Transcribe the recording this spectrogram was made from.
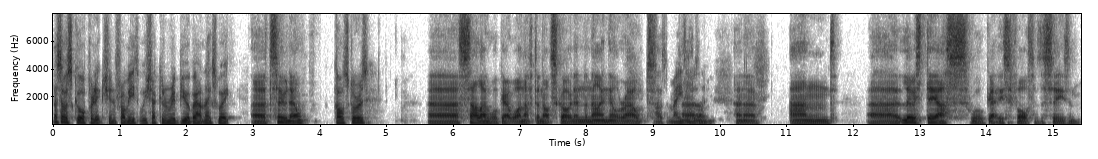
Let's have a score prediction from you, which I can rib you about next week. Uh, 2 0. Goal scorers? Uh, Salah will get one after not scoring in the 9 0 route. That's amazing, um, isn't it? I know. And uh, Luis Diaz will get his fourth of the season.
